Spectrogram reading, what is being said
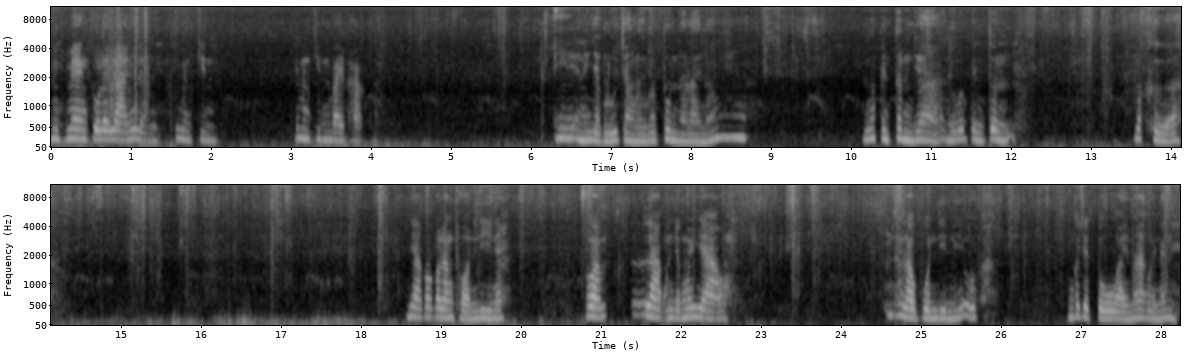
นี่แมงตัวลายๆนี่แหละนี่ที่มันกิน ที่มันกินใบผักเอ๊อันนี้อยากรู้จังเลยว่าต้นอะไรเนาะหรือว่าเป็นต้นหญ้าหรือว่าเป็นต้นมะเขือหญ้าก็กำลังถอนดีนะ เพราะว่ารากมันยังไม่ยาว ถ้าเราพรวนดินนี้โอ้มันก็จะโตไวมากเลยนะนี่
